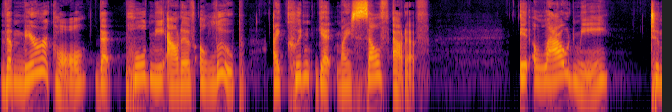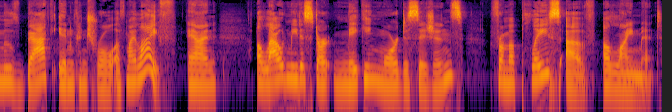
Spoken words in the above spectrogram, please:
the miracle that pulled me out of a loop I couldn't get myself out of. It allowed me to move back in control of my life and allowed me to start making more decisions from a place of alignment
